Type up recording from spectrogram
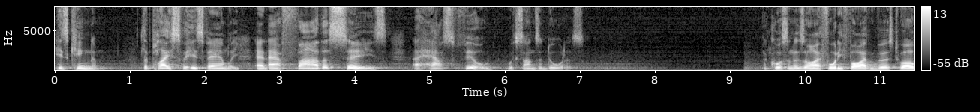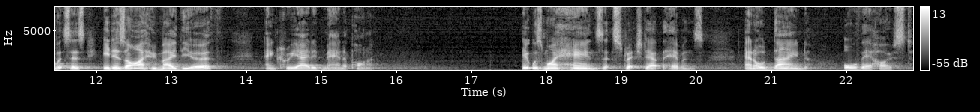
His kingdom, the place for His family. And our Father sees a house filled with sons and daughters. Of course, in Isaiah 45 and verse 12, it says, It is I who made the earth and created man upon it. It was my hands that stretched out the heavens and ordained all their host.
